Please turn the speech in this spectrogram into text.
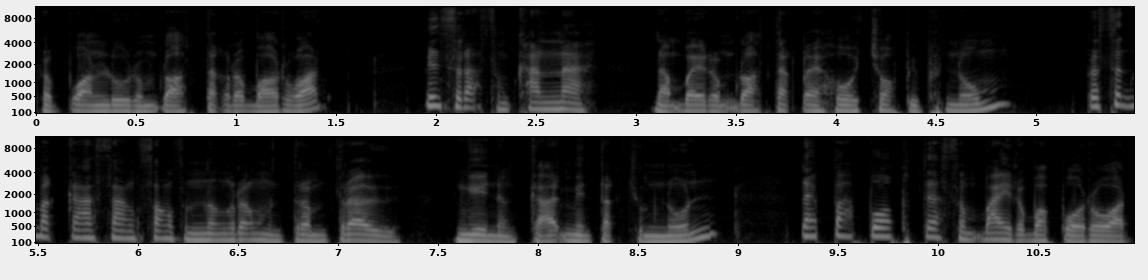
ប្រព័ន្ធលូរំដោះទឹករបស់រដ្ឋមានសារៈសំខាន់ណាស់ដើម្បីរំដោះទឹកដែលហូរចុះពីភ្នំប្រសិនបើការសាងសង់សំណង់រឹងមិនត្រឹមត្រូវងាយនឹងកើតមានទឹកជំនន់ដែលប៉ះពាល់ផ្ទះសម្បែងរបស់ពលរដ្ឋ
